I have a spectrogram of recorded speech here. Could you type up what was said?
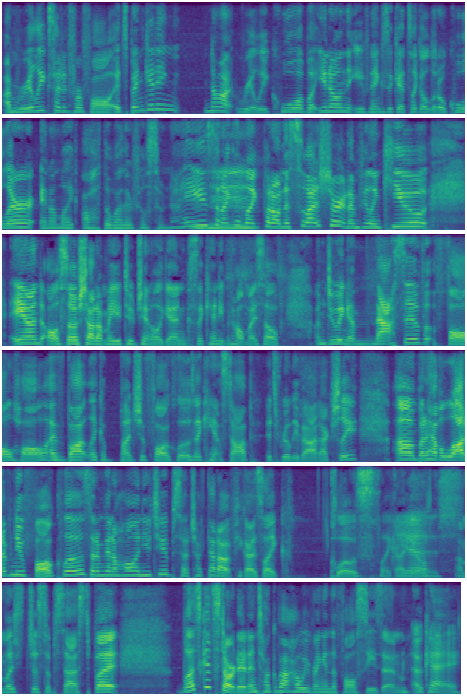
I'm really excited for fall. It's been getting not really cool, but you know, in the evenings it gets like a little cooler, and I'm like, oh, the weather feels so nice, and I can Mhm. like put on a sweatshirt and I'm feeling cute. And also, shout out my YouTube channel again because I can't even help myself. I'm doing a massive fall haul. I've bought like a bunch of fall clothes. I can't stop. It's really bad actually. Um, but I have a lot of new fall clothes that I'm gonna haul on YouTube. So check that out if you guys like clothes like I do. I'm like just obsessed. But let's get started and talk about how we ring in the fall season. Okay.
